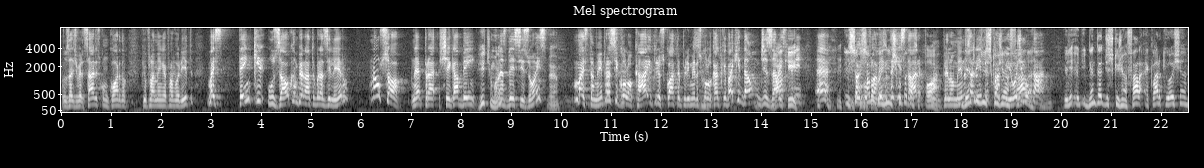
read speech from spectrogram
Os adversários concordam que o Flamengo é favorito, mas tem que usar o Campeonato Brasileiro não só né, para chegar bem Ritmo, né? nas decisões, É. mas também para se colocar entre os quatro primeiros colocados, porque vai que dá um desastre. É. E só- o só uma coisinha, tem que estar. Ó, pelo menos dentro ali disso que o quatro. Jean E hoje fala, não está. dentro disso que o Jean fala, é claro que hoje tinha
